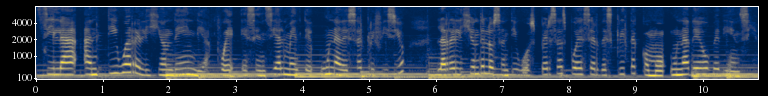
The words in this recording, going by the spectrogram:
Si la antigua religión de India fue esencialmente una de sacrificio, la religión de los antiguos persas puede ser descrita como una de obediencia.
